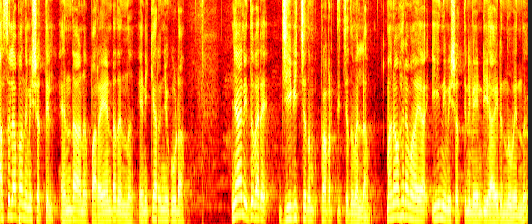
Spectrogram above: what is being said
അസുലഭ നിമിഷത്തിൽ എന്താണ് പറയേണ്ടതെന്ന് എനിക്കറിഞ്ഞുകൂടാ? ഞാൻ ഇതുവരെ ജീവിച്ചതും പ്രവർത്തിച്ചതുമെല്ലാം മനോഹരമായ ഈ നിമിഷത്തിന് വേണ്ടിയായിരുന്നുവെന്ന്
